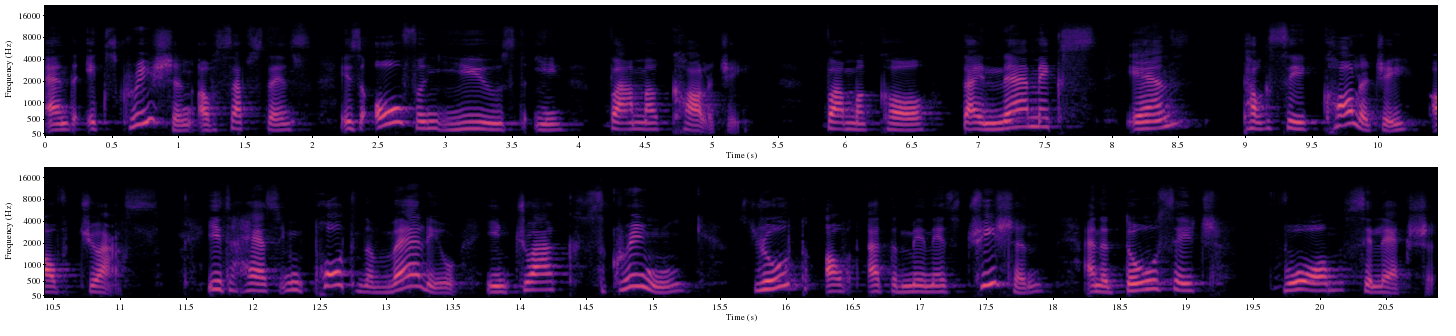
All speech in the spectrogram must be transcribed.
and excretion of substance is often used in pharmacology, pharmacodynamics, and toxicology of drugs. It has important value in drug screening, route of administration, and dosage form selection.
